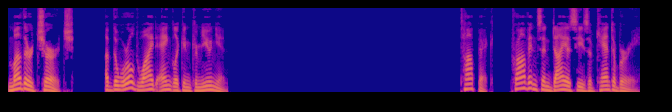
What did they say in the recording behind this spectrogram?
«mother church» of the worldwide Anglican Communion. Province and Diocese of Canterbury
